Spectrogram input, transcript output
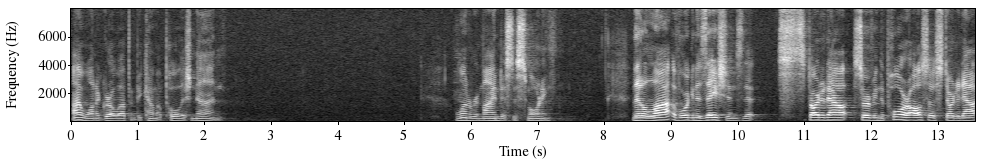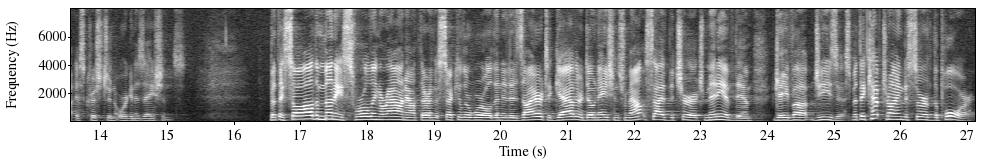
I want to grow up and become a Polish nun. I want to remind us this morning that a lot of organizations that started out serving the poor also started out as Christian organizations. But they saw all the money swirling around out there in the secular world and a desire to gather donations from outside the church. Many of them gave up Jesus, but they kept trying to serve the poor.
